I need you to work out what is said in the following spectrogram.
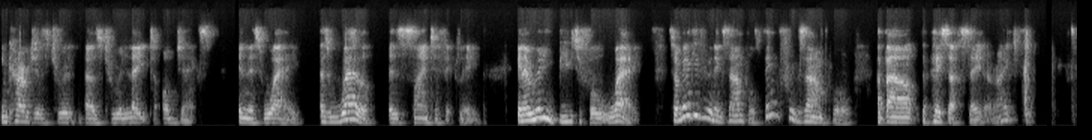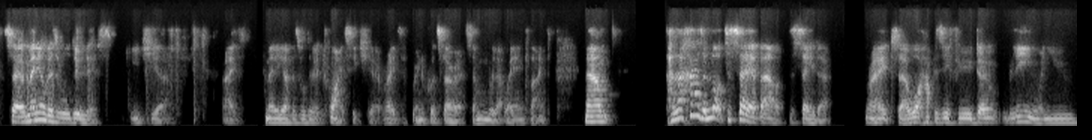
encourages to, us to relate to objects in this way, as well as scientifically, in a really beautiful way. So I'm going to give you an example. Think, for example, about the Pesach Seder, right? So many of us will do this each year, right? Many others will do it twice each year, right? If we're in Chutz La'aretz and we're that way inclined. Now, halacha has a lot to say about the Seder, right? Uh, what happens if you don't lean when you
